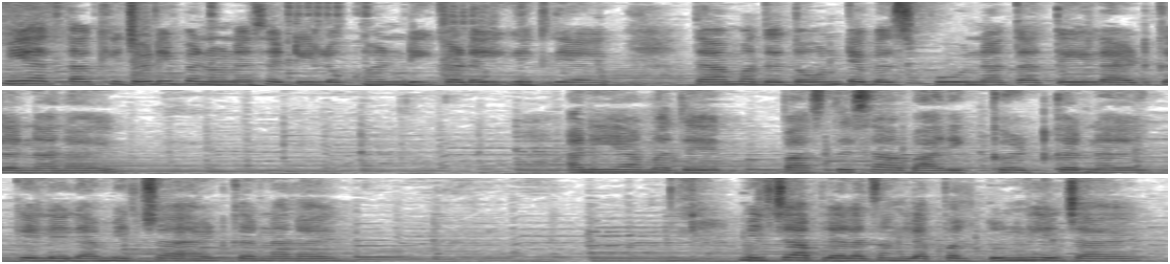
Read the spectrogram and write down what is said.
मी आता खिचडी बनवण्यासाठी लोखंडी कढई घेतली आहे. त्यामध्ये दोन टेबलस्पून आता तेल ॲड करणार आहे. आणि यामध्ये पाच ते सहा बारीक कट करणार केलेल्या मिरच्या ॲड करणार आहे. मिरच्या आपल्याला चांगल्या परतून घ्यायच्या आहे.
